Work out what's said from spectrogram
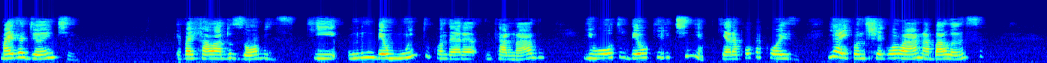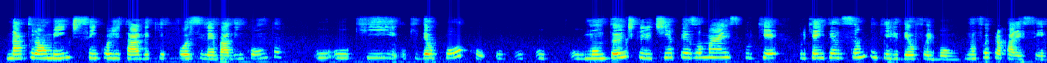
Mais adiante, vai falar dos homens que um deu muito quando era encarnado e o outro deu o que ele tinha, que era pouca coisa. E aí, quando chegou lá na balança, naturalmente, sem cogitar de que fosse levado em conta, o, o, que, o que deu pouco, o, o, o montante que ele tinha pesou mais, porque porque a intenção com que ele deu foi bom, não foi para aparecer,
